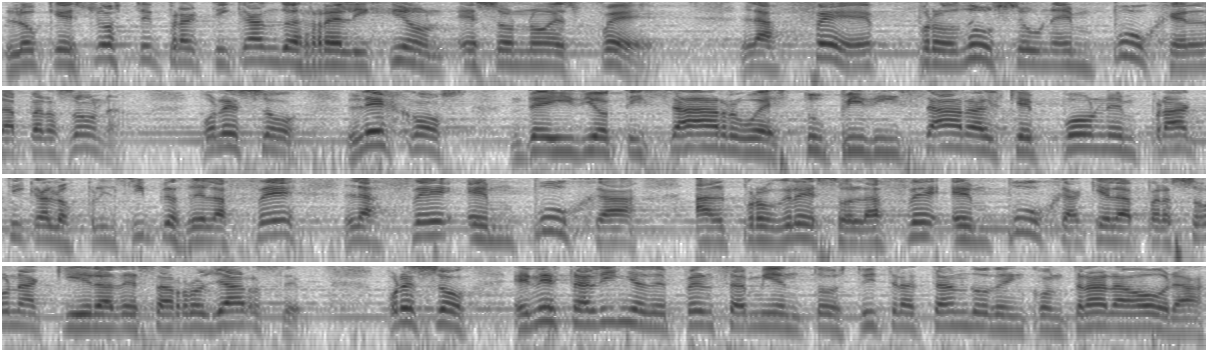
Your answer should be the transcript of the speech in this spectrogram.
lo que yo estoy practicando es religión, eso no es fe. La fe produce un empuje en la persona. Por eso, lejos de idiotizar o estupidizar al que pone en práctica los principios de la fe, la fe empuja al progreso, la fe empuja a que la persona quiera desarrollarse. Por eso, en esta línea de pensamiento estoy tratando de encontrar ahora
